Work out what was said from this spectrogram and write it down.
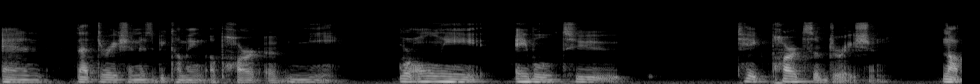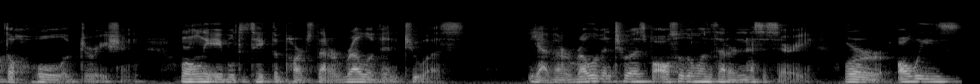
and that duration is becoming a part of me. We're only able to take parts of duration, not the whole of duration we're only able to take the parts that are relevant to us. Yeah, that are relevant to us, but also the ones that are necessary. We're always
